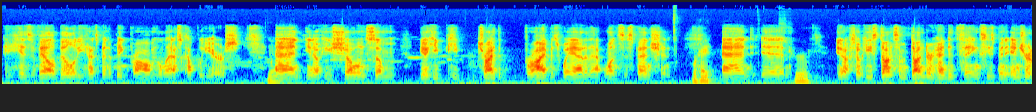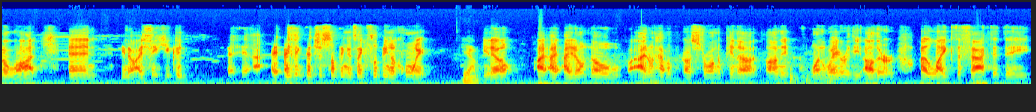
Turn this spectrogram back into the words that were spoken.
his availability has been a big problem the last couple of years. Yeah. And you know, he's shown some. You know, he he tried to bribe his way out of that one suspension. Right. And it, True. You know, so he's done some dunderheaded things. He's been injured a lot, and you know, I think you could I, I think that's just something. It's like flipping a coin. Yeah. You know, I, I, I don't know. I don't have a, a strong opinion on it one way or the other. I like the fact that they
